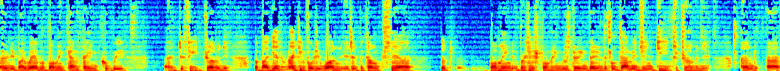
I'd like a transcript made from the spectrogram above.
only by way of a bombing campaign, could we uh, defeat Germany. But by the end of 1941, it had become clear that bombing, British bombing, was doing very little damage indeed to Germany. And uh,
